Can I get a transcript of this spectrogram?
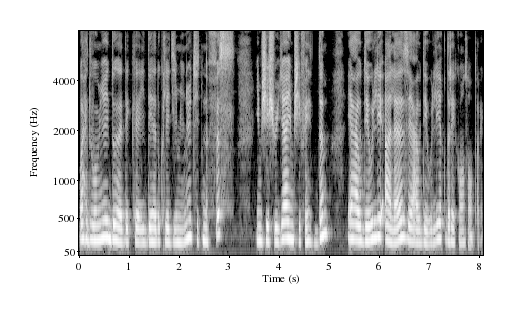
واحد vaut mieux يدو هذيك يدي هذوك les dix minutes يتنفس يمشي شوية يمشي فيه الدم يعاود يولي à l'aise يعاود يولي يقدر يكونسونطري.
